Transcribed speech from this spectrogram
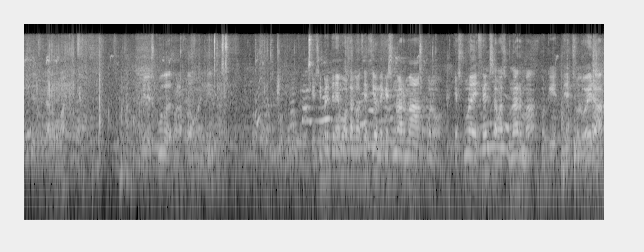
¿quieres algo más? El escudo, déjame la un momentito que siempre tenemos la concepción de que es un arma, bueno, es una defensa más que un arma, porque de hecho lo era.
